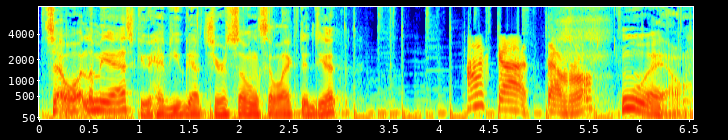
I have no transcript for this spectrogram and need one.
So uh, let me ask you: Have you got your song selected yet? I've got several, Well,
